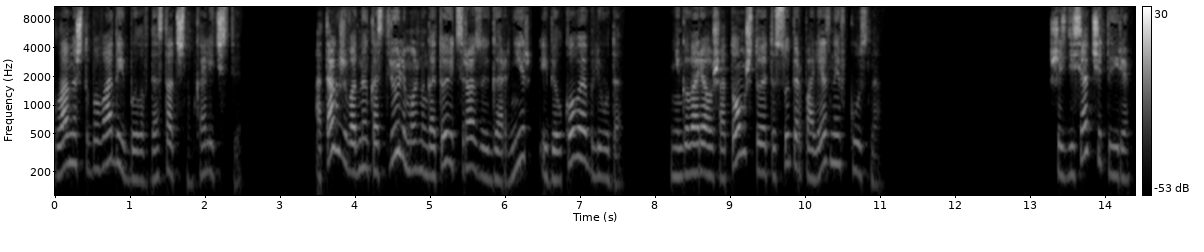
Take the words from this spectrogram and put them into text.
Главное, чтобы воды было в достаточном количестве. А также в одной кастрюле можно готовить сразу и гарнир, и белковое блюдо. Не говоря уж о том, что это супер полезно и вкусно. 64.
